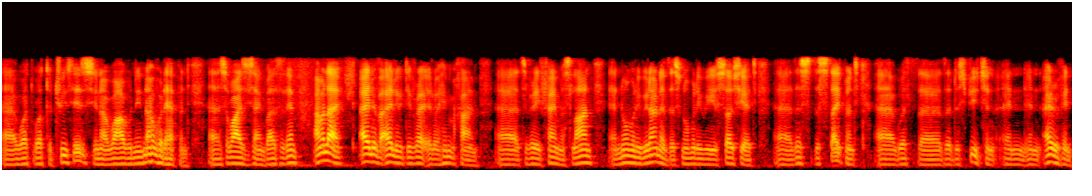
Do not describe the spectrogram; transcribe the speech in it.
uh, what what the truth is? You know, why wouldn't he know what happened? so why is he saying both of them? Amalei elu v'elu divrei Elohim chaim. It's a very famous line, and normally we don't have this. Normally we associate this this statement with the dispute in in, in Eruvin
